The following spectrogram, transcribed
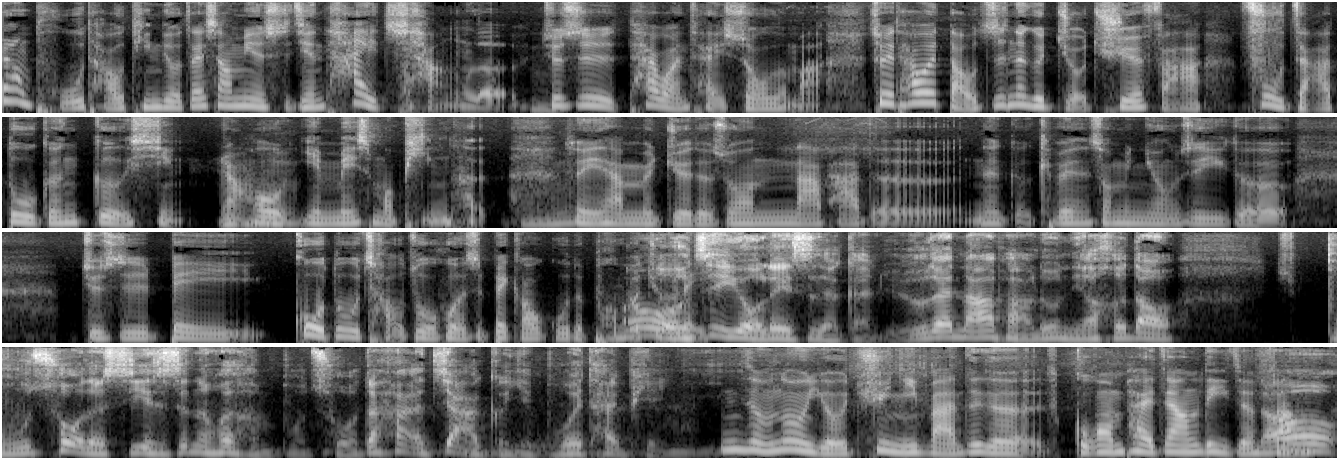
让葡萄停留在上面的时间太长了，就是太晚采收了嘛，所以它会导致那个酒缺乏复杂度跟个性，然后也没什么平衡，嗯、所以他们觉得说纳帕的那个 Cabernet Sauvignon 是一个就是被过度炒作或者是被高估的葡萄酒。我自己也有类似的感觉，如果在纳帕，如果你要喝到不错的 CS，真的会很不错，但它的价格也不会太便宜。你怎么那么有趣？你把这个国王派这样立着放，然后，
